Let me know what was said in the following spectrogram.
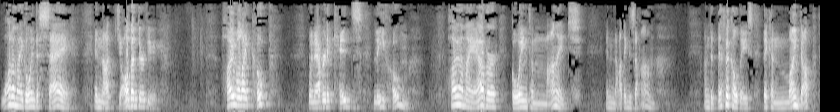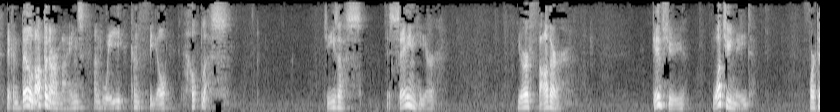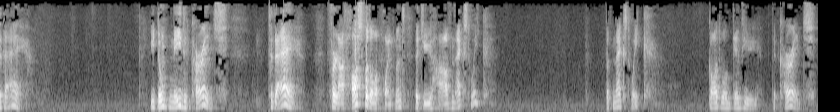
What am I going to say in that job interview? How will I cope whenever the kids leave home? How am I ever going to manage in that exam? And the difficulties they can mount up, they can build up in our minds, and we can feel helpless. Jesus is saying here, your Father gives you what you need for today. You don't need courage today for that hospital appointment that you have next week. But next week, God will give you the courage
